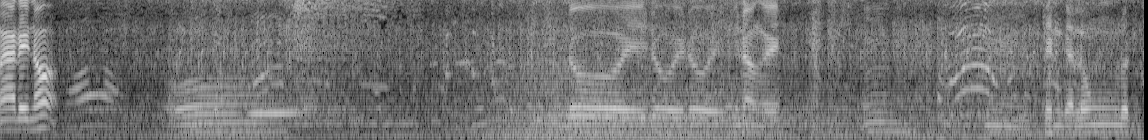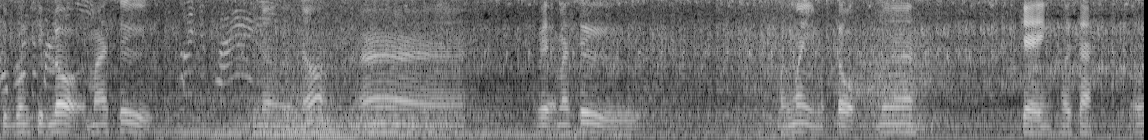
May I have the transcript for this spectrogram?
มาได้เนาะโอ้โดยโดยโดยพี่น้องเอ้ยอืมอืมเพิ่นก็ลงรถ10ลง10ล้อมาซื้อพี่น้องเนาะอ่าแวะมาซื้อมังไม้มักตอกเมื่อแกงว่าซะโอ้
